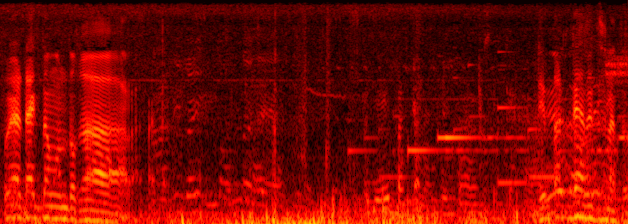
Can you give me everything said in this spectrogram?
পুরাটা একদম অন্ধকার দেখা যাচ্ছে না তো?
